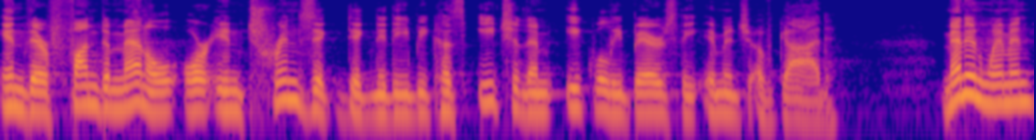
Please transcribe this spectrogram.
in their fundamental or intrinsic dignity because each of them equally bears the image of God. Men and women,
